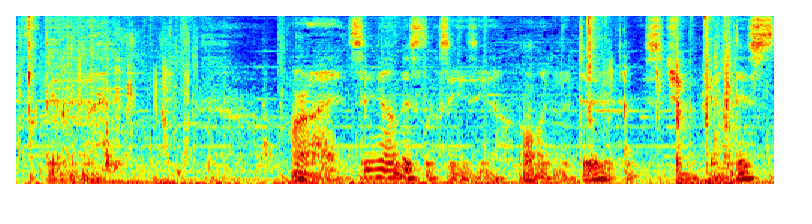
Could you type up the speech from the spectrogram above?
Fuck the other guy. Alright, see now this looks easier. All I gotta do is jump down this.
